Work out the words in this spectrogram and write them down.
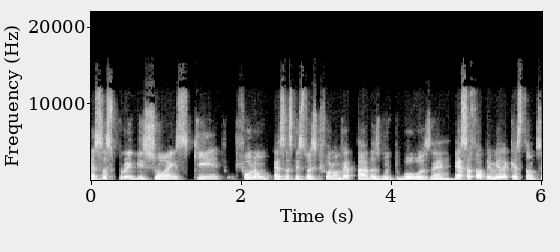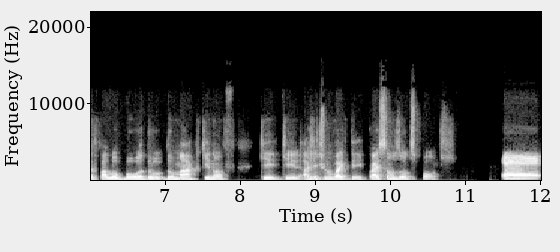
essas proibições que foram, essas questões que foram vetadas muito boas, né? Essa foi a primeira questão que você falou boa do, do marco que não que, que a gente não vai ter. Quais são os outros pontos? É,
